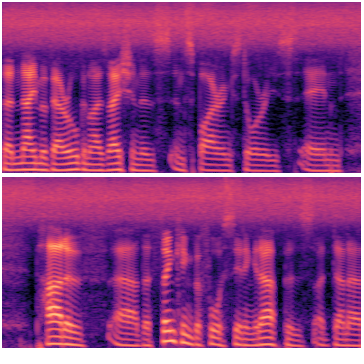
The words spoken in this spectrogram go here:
the name of our organisation is Inspiring Stories, and part of uh, the thinking before setting it up is I'd done a,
